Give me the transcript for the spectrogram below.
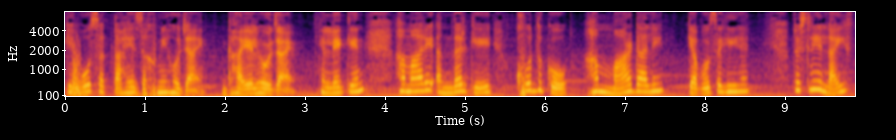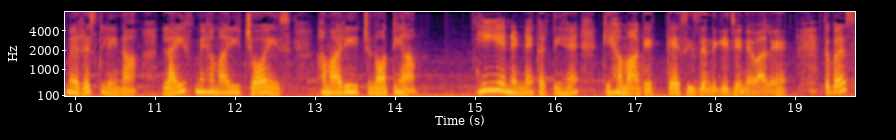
कि हो सकता है जख्मी हो जाएँ, घायल हो जाएँ। लेकिन हमारे अंदर के खुद को हम मार डालें क्या वो सही है? तो इसलिए लाइफ में रिस्क लेना लाइफ में हमारी चॉइस हमारी चुनौतियाँ ही ये निर्णय करती हैं कि हम आगे कैसी ज़िंदगी जीने वाले हैं। तो बस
